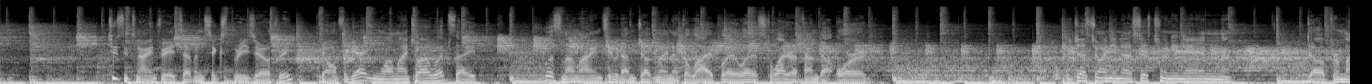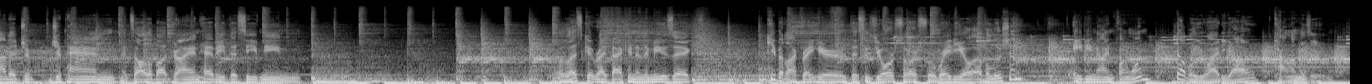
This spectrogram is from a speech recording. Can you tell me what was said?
269-387-6303. Don't forget, you can online to our website. Listen online, see what I'm juggling at the live playlist, widrfm.org. If you're just joining us, just tuning in, dub from out of J- Japan. It's all about dry and heavy this evening. Well, let's get right back into the music. Keep it locked right here. This is your source for Radio Evolution, 89.1 WIDR Kalamazoo.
